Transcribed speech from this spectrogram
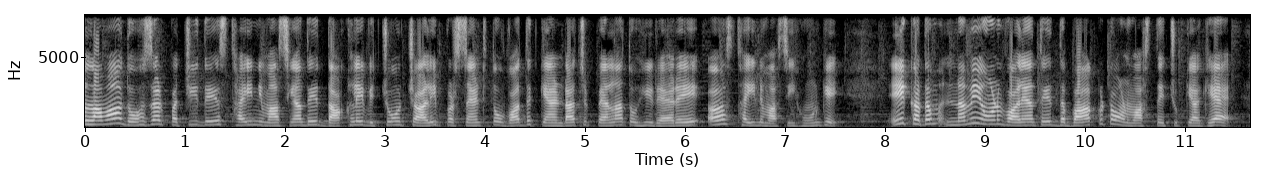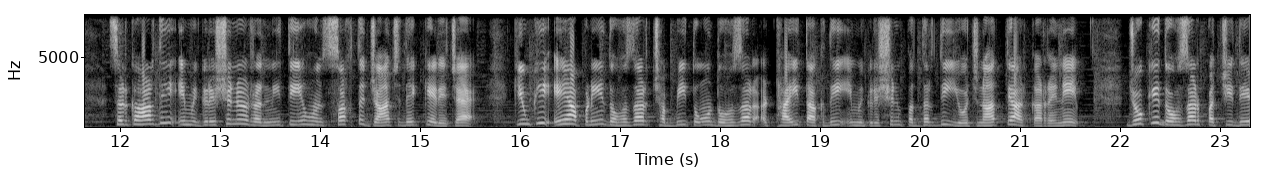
ਇਲਾਵਾ 2025 ਦੇ ਸਥਾਈ ਨਿਵਾਸੀਆਂ ਦੇ ਦਾਖਲੇ ਵਿੱਚੋਂ 40% ਤੋਂ ਵੱਧ ਕੈਨੇਡਾ 'ਚ ਪਹਿਲਾਂ ਤੋਂ ਹੀ ਰਹਿ ਰਹੇ ਅਸਥਾਈ ਨਿਵਾਸੀ ਹੋਣਗੇ। ਇਹ ਕਦਮ ਨਵੇਂ ਆਉਣ ਵਾਲਿਆਂ ਤੇ ਦਬਾਅ ਘਟਾਉਣ ਵਾਸਤੇ ਚੁੱਕਿਆ ਗਿਆ ਹੈ। ਸਰਕਾਰ ਦੀ ਇਮੀਗ੍ਰੇਸ਼ਨ ਰਣਨੀਤੀ ਹੁਣ ਸਖਤ ਜਾਂਚ ਦੇ ਘੇਰੇ 'ਚ ਹੈ, ਕਿਉਂਕਿ ਇਹ ਆਪਣੀ 2026 ਤੋਂ 2028 ਤੱਕ ਦੀ ਇਮੀਗ੍ਰੇਸ਼ਨ ਪੱਧਰ ਦੀ ਯੋਜਨਾ ਤਿਆਰ ਕਰ ਰਹੇ ਨੇ, ਜੋ ਕਿ 2025 ਦੇ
